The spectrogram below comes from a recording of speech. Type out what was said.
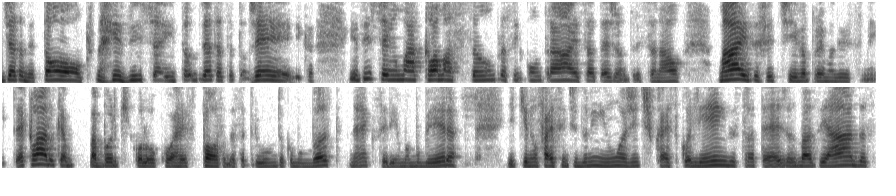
dieta detox, né? Existe aí toda dieta cetogênica, existe aí uma aclamação para se encontrar a estratégia nutricional mais efetiva para emagrecimento. É claro que a, a Burke colocou a resposta dessa pergunta como bust, né? Que seria uma bobeira e que não faz sentido nenhum a gente ficar escolhendo estratégias baseadas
